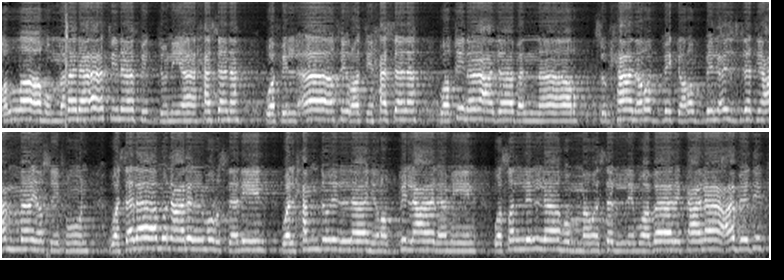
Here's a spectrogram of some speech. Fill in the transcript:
اللهم من آتنا في الدنيا حسنة وفي الآخرة حسنة وقنا عذاب النار. سبحان ربك رب العزة عما يصفون وسلام على المرسلين والحمد لله رب العالمين. وصل اللهم وسلم وبارك على عبدك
